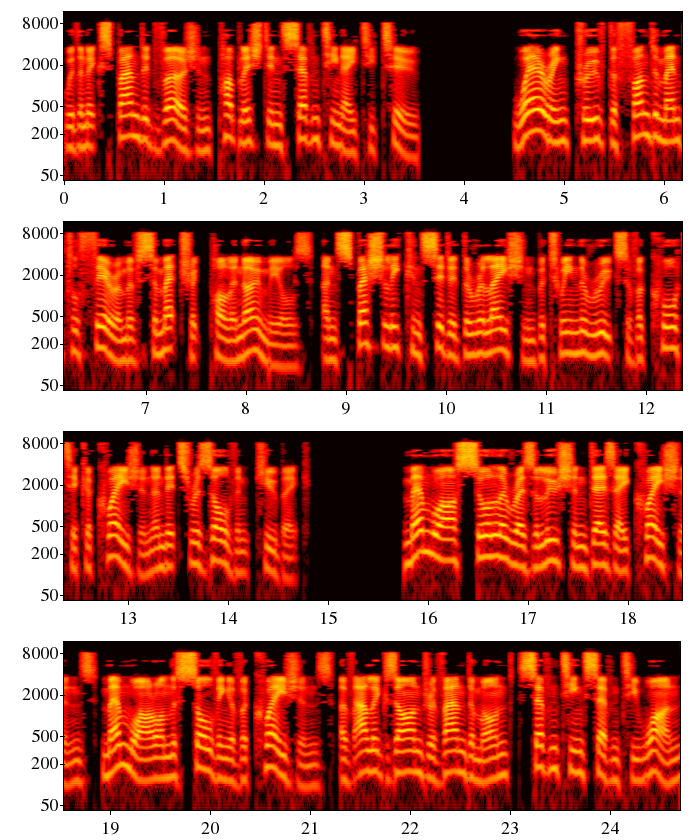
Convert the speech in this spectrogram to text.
with an expanded version published in 1782. Waring proved the fundamental theorem of symmetric polynomials, and specially considered the relation between the roots of a quartic equation and its resolvent cubic. Memoir sur la résolution des équations Memoir on the Solving of Equations of Alexandre Vandermonde 1771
